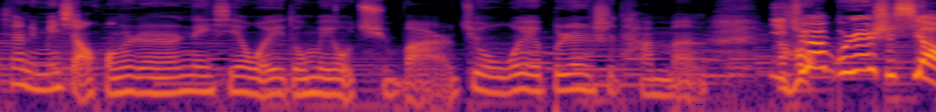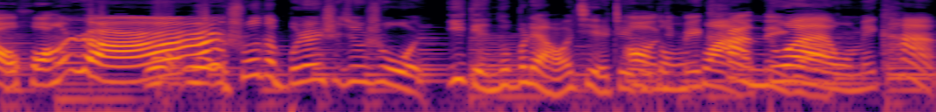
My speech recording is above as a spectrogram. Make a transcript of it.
像里面小黄人儿那些，我也都没有去玩，就我也不认识他们。你居然不认识小黄人儿？我说的不认识，就是我一点都不了。了解这个动画，对我没看，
